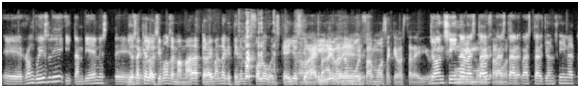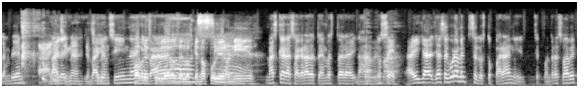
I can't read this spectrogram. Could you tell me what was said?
eh, Ron Weasley y también este. Yo sé que lo decimos de mamada, pero hay banda que tiene más followers que ellos que No, va a hay, ir, hay banda muy famosa que va a estar ahí. güey. John Cena Muy, va a estar, va a estar, va a estar John Cena también. Ah, John Vale, Cena, John va Cena. John Cena. Pobres va culeros de los que no John pudieron Cena. ir. Máscara Sagrada también va a estar ahí. No, También no sé. Ahí ya, ya seguramente se los toparán y se pondrá suave.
